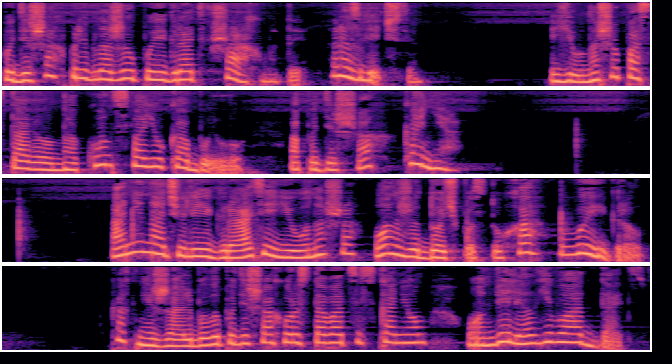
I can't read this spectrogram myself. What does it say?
Падишах предложил поиграть в шахматы, развлечься. Юноша поставил на кон свою кобылу, а Падишах — коня. Они начали играть, и юноша, он же дочь пастуха, выиграл. Как ни жаль было Падишаху расставаться с конем, он велел его отдать.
